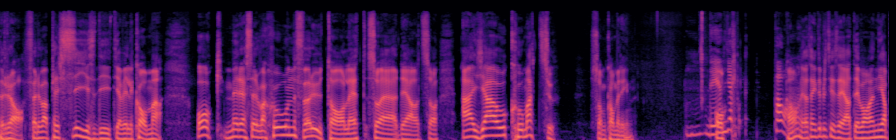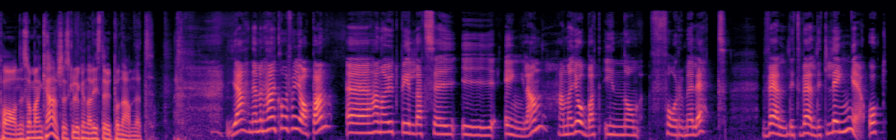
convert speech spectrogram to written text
Bra, för det var precis dit jag ville komma. Och med reservation för uttalet så är det alltså Ayao Komatsu som kommer in. Det är en Och- japan. Ja, jag tänkte precis säga att det var en japan som man kanske skulle kunna lista ut på namnet. Ja, nej men han kommer från Japan. Eh, han har utbildat sig i England. Han har jobbat inom Formel 1 väldigt, väldigt länge. Och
